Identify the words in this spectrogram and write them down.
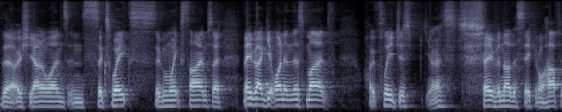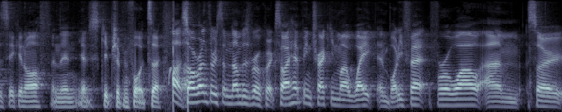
the Oceania ones in six weeks, seven weeks time. So maybe I get one in this month hopefully just you know shave another second or half a second off and then yeah just keep chipping forward. So oh so i'll run through some numbers real quick. So i have been tracking my weight and body fat for a while. Um, so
